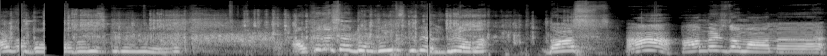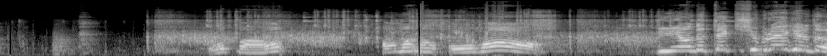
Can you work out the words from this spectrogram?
Arada doğduğunuz gibi eminim. Arkadaşlar doğduğunuz gibi öldürüyor lan. Das. Ha, hamburger zamanı. Hoppa hop. Aman ha- oha. Dünyada tek kişi buraya girdi.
